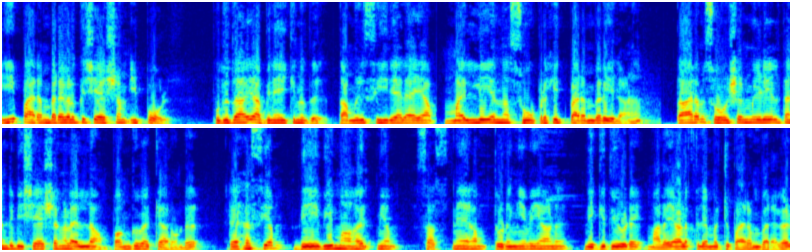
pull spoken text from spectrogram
ഈ പരമ്പരകൾക്ക് ശേഷം ഇപ്പോൾ പുതുതായി അഭിനയിക്കുന്നത് തമിഴ് സീരിയലായ മല്ലി എന്ന സൂപ്പർ ഹിറ്റ് പരമ്പരയിലാണ്. താരം സോഷ്യൽ മീഡിയയിൽ തന്റെ വിശേഷങ്ങളെല്ലാം പങ്കുവെക്കാറുണ്ട്. രഹസ്യം ദേവി മാഹാത്മ്യം സസ്നേഹം തുടങ്ങിയവയാണ് നികിതിയുടെ മലയാളത്തിലെ മറ്റു പരമ്പരകൾ.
